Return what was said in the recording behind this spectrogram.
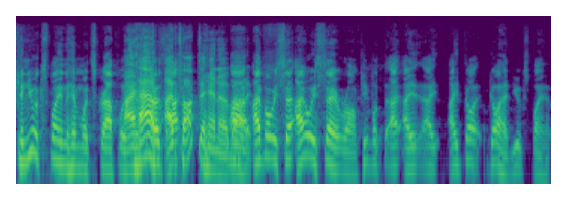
Can you explain to him what Scrapple is? I have. I've I, talked to Hannah about uh, it. I've always said I always say it wrong. People, I, I, I thought. Go ahead. You explain it.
